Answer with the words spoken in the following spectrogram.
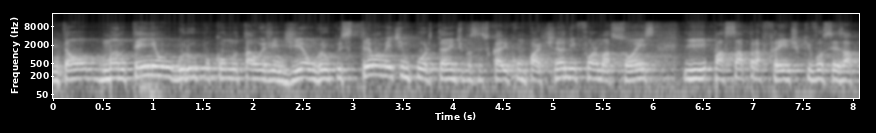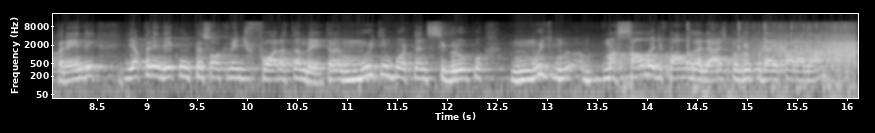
Então mantenham o grupo como está hoje em dia, é um grupo extremamente importante vocês ficarem compartilhando informações e passar para frente o que vocês aprendem e aprender com o pessoal que vem de fora também. Então é muito importante esse grupo, muito, uma salva de palmas, aliás, para o grupo da E-Paraná.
